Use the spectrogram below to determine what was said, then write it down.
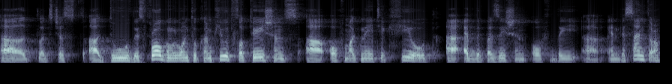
uh, let's just uh, do this program. We want to compute fluctuations uh, of magnetic field uh, at the position of the NV center.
